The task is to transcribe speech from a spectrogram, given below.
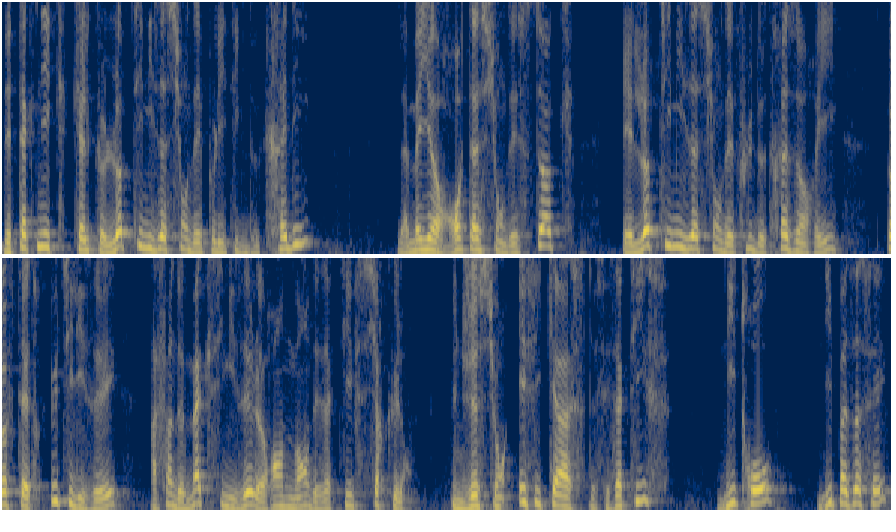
Des techniques telles que l'optimisation des politiques de crédit, la meilleure rotation des stocks et l'optimisation des flux de trésorerie peuvent être utilisées afin de maximiser le rendement des actifs circulants. Une gestion efficace de ces actifs ni trop, ni pas assez,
